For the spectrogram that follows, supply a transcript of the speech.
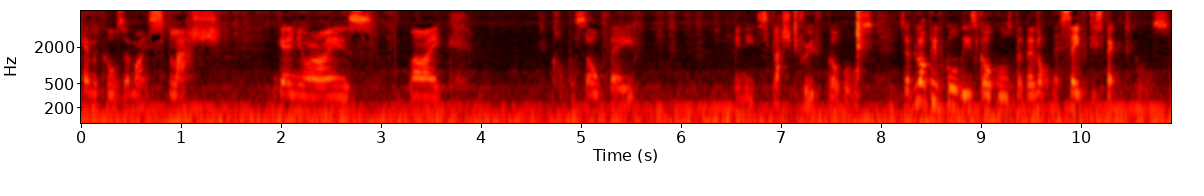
chemicals that might splash and get in your eyes, like copper sulfate, you need splash-proof goggles. So a lot of people call these goggles, but they're not. They're safety spectacles.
